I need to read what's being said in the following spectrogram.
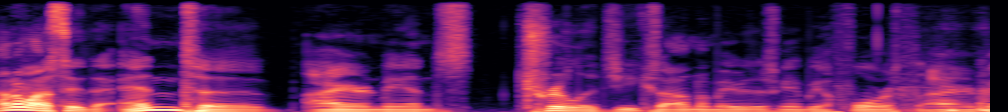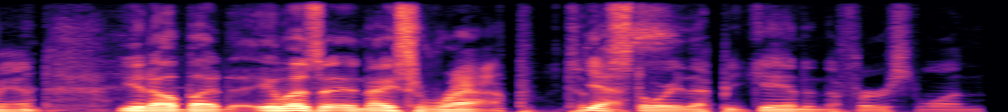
I don't want to say the end to Iron Man's trilogy because I don't know maybe there's going to be a fourth Iron Man, you know, but it was a nice wrap to Yes. the story that began in the first one,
